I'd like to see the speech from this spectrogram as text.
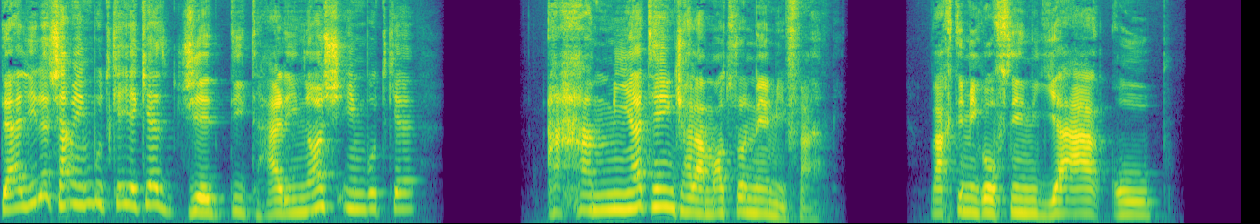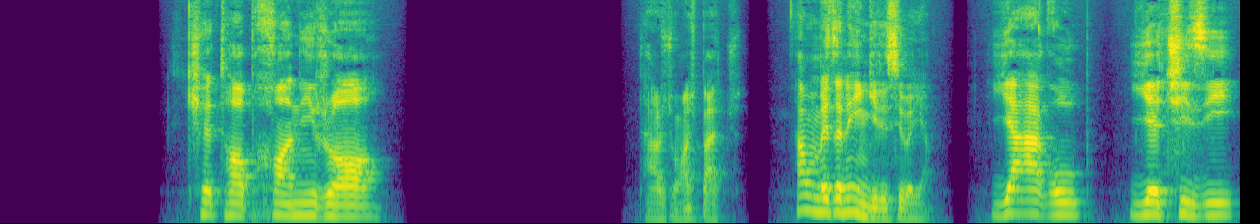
دلیلش هم این بود که یکی از جدی تریناش این بود که اهمیت این کلمات رو نمی‌فهمید. وقتی می‌گفتین یعقوب کتابخانی را ترجمهش بد شد. همون بزن انگلیسی بگم. یعقوب یه چیزی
